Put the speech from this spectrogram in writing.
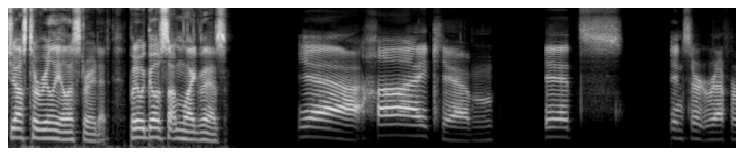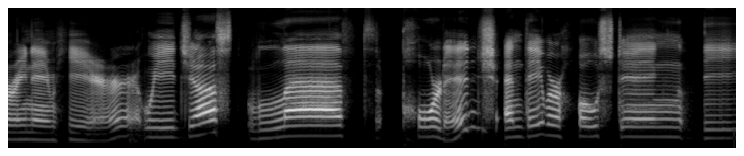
just to really illustrate it, but it would go something like this. Yeah, hi Kim. It's insert referee name here. We just left Portage and they were hosting the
